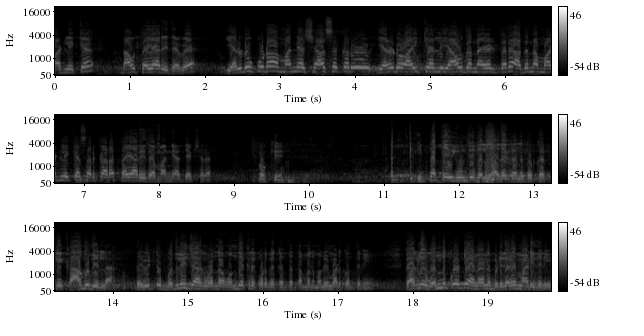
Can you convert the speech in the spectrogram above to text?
ಮಾಡಲಿಕ್ಕೆ ನಾವು ತಯಾರಿದ್ದೇವೆ. ಎರಡೂ ಕೂಡ ಮಾನ್ಯ ಶಾಸಕರು ಎರಡು ಆಯ್ಕೆಯಲ್ಲಿ ಯಾವುದನ್ನ ಹೇಳ್ತಾರೆ ಅದನ್ನ ಮಾಡಲಿಕ್ಕೆ ಸರ್ಕಾರ ತಯಾರಿದೆ ಮಾನ್ಯ ಅಧ್ಯಕ್ಷರೇ. ಓಕೆ. ಇಪ್ಪತ್ತೈದು ಗುಂಟೆದಲ್ಲಿ ಯಾವುದೇ ಕಾರಣಕ್ಕೂ ಕಟ್ಟಲಿಕ್ಕೆ ಆಗುದಿಲ್ಲ. ದಯವಿಟ್ಟು ಬದಲಿ ಜಾಗವನ್ನು ಒಂದು ಎಕರೆ ಕೊಡಬೇಕಂತ ತಮ್ಮನ್ನು ಮನವಿ ಮಾಡ್ಕೊತೀನಿ. ಈಗಾಗಲೇ ಒಂದು ಕೋಟಿ ಹಣವನ್ನು ಬಿಡುಗಡೆ ಮಾಡಿದಿರಿ.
